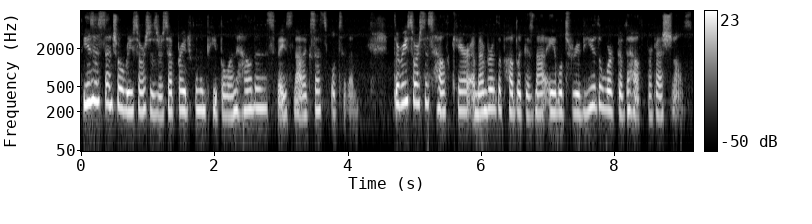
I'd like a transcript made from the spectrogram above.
These essential resources are separated from the people and held in a space not accessible to them. The resource is healthcare, a member of the public is not able to review the work of the health professionals.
